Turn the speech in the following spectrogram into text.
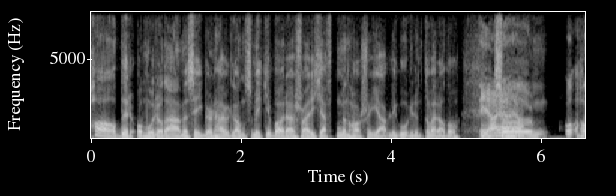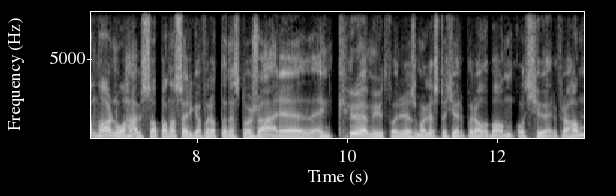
Fader og moro det er med Sigbjørn Haugland, som ikke bare er svær i kjeften, men har så jævlig god grunn til å være det òg. Ja, ja, Så, ja. Og han har nå haussa opp, han har sørga for at neste år så er det en kø med utfordrere som har lyst til å kjøre på rallebanen, og kjøre fra han.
